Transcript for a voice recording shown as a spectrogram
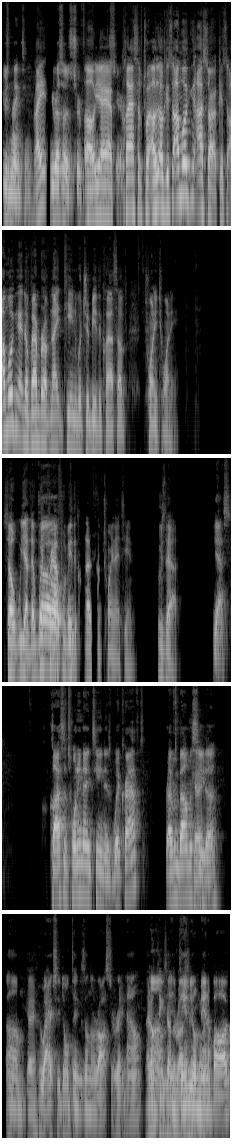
He was 19. right? He wrestled as true. Oh yeah, yeah. class of twenty. Okay, so I'm looking. I'm sorry. Okay, so I'm looking at November of nineteen, which would be the class of 2020. So yeah, the So, Witcraft would be the class of 2019. Who's that? Yes. Class of 2019 is Witcraft, Brevin Balmaceda, um, Okay. who I actually don't think is on the roster right now. I don't think he's on um, the roster Daniel. Manibog.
